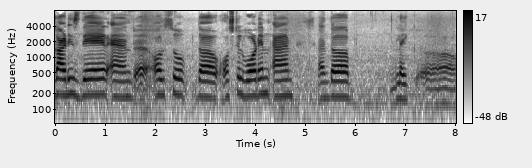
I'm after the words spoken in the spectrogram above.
guard is there and uh, also the hostel warden and, and the like uh,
